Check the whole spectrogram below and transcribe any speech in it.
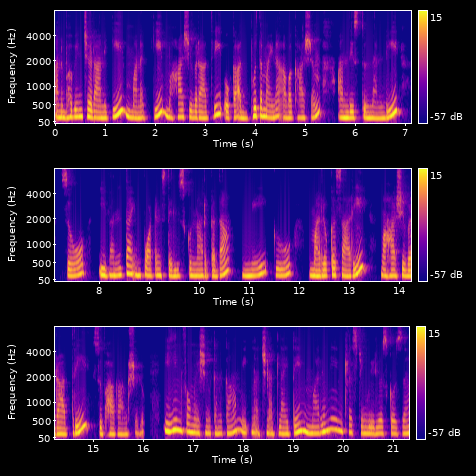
అనుభవించడానికి మనకి మహాశివరాత్రి ఒక అద్భుతమైన అవకాశం అందిస్తుందండి. సో ఇవంతా ఇంపార్టెన్స్ తెలుసుకున్నారు కదా? మీకు మరొకసారి మహాశివరాత్రి శుభాకాంక్షలు. ఈ ఇన్ఫర్మేషన్ కనుక మీకు నచ్చినట్లయితే మరిన్ని ఇంట్రెస్టింగ్ వీడియోస్ కోసం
